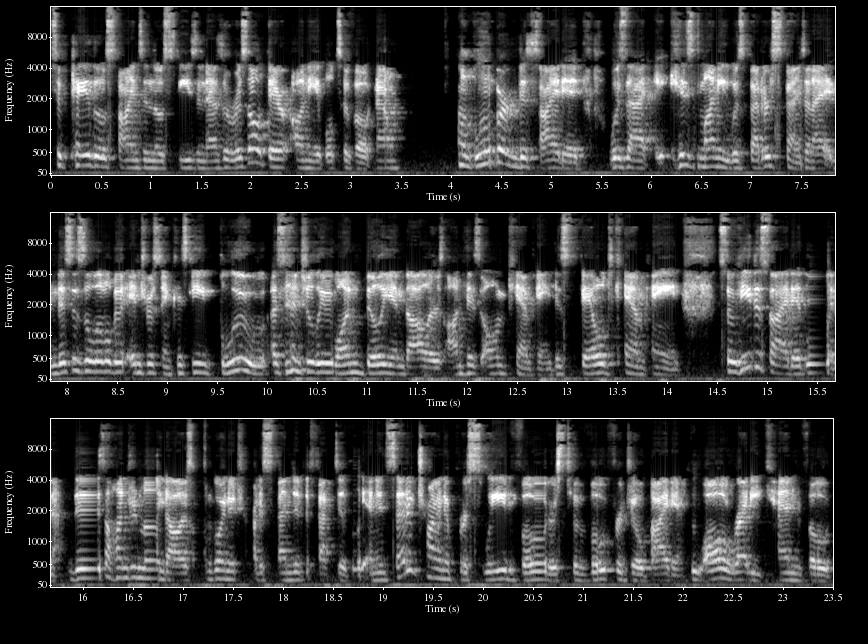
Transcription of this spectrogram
to pay those fines and those fees. And as a result, they're unable to vote. Now, what Bloomberg decided was that his money was better spent. And, I, and this is a little bit interesting because he blew essentially $1 billion on his own campaign, his failed campaign. So he decided, this $100 million, I'm going to try to spend it effectively. And instead of trying to persuade voters to vote for Joe Biden, who already can vote,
